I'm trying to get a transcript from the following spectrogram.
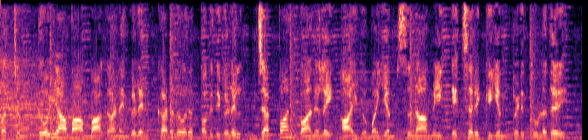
மற்றும் டோயாமா மாகாணங்களின் கடலோர பகுதிகளில் ஜப்பான் வானிலை ஆய்வு மையம் சுனாமி எச்சரிக்கையும் விடுத்துள்ளது.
